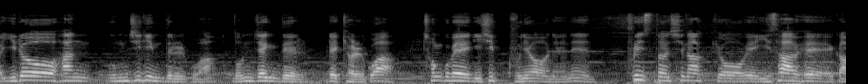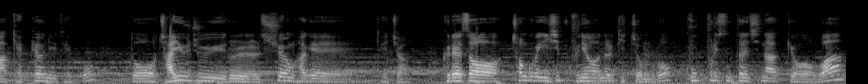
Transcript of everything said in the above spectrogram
이러한 움직임들과 논쟁들의 결과 1929년에는 프린스턴 신학교의 이사회가 개편이 되고 또 자유주의를 수용하게 되죠. 그래서 1929년을 기점으로 구프리스턴 신학교와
